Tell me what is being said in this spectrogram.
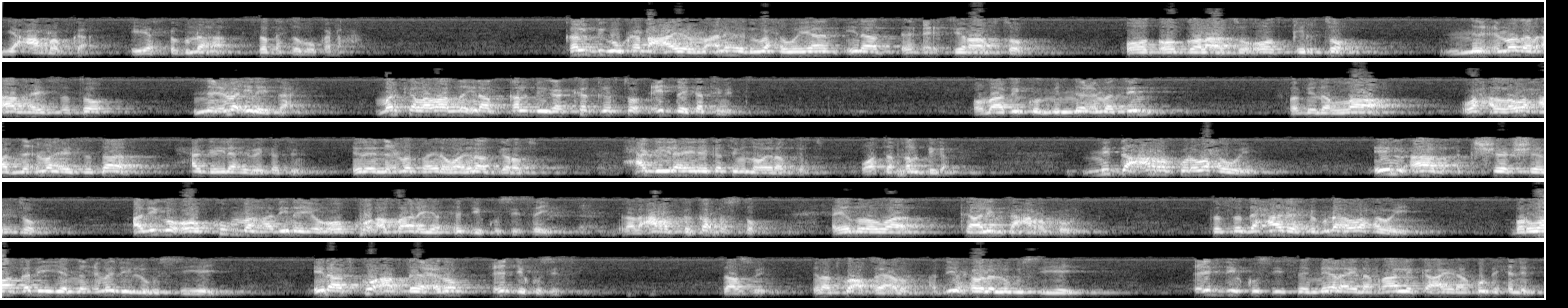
iyo carabka iyo xubnaha saddexda buu ka dhaca qalbiguu ka dhacayo macnaheedu waxa weeyaan inaad ictiraafto ood ogolaato ood qirto nicmadan aada haysato nicmo inay tahay. Marka labaadna inaad qalbiga ka qirto cidday ka timid. Wamaa bikum min nicmatin fa min allah. Wax alla waxaad nicmo haysataan xagga ilahay bay ka timid. Inay nicmo tahayna waa inaad garato. Xagga ilahay inay ka timidna waa inaad qirto waa ta qalbiga. Midda carabkuna waxa weeye in aada sheeg sheegto adiga oo ku mahadinayo oo ku ammaanaya ciddii ku siisay. Inaad carabka ka xusto iyaduna waa kaalinta carabka ta saddexaad ee xubnaha waxa weeye barwaaqadii iyo nicmadii lagu siiyey inaad ku adeecdo ciddii ku siisay saas wey inaad ku adeecdo haddii xoole lagu siiyey ciddii ku siisay meel ayna raalli ka ahayn ha ku bixinin.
